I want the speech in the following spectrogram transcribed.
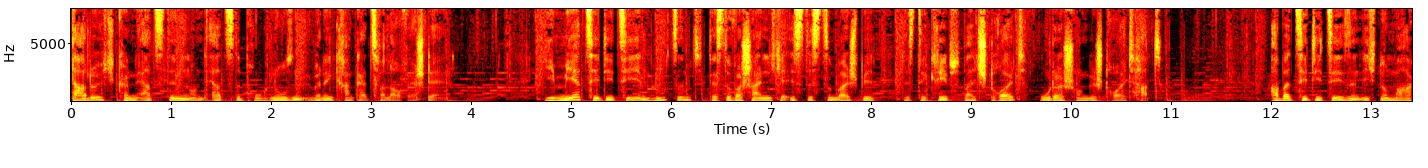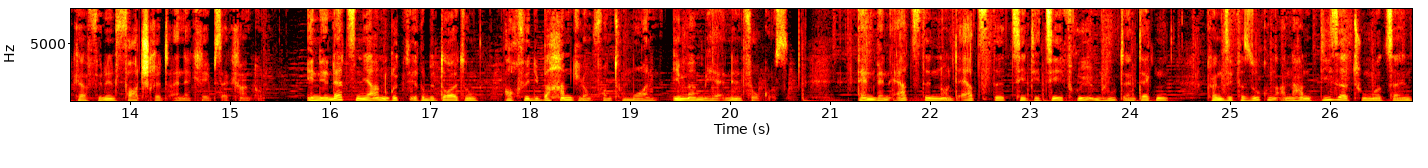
Dadurch können Ärztinnen und Ärzte Prognosen über den Krankheitsverlauf erstellen. Je mehr CTC im Blut sind, desto wahrscheinlicher ist es zum Beispiel, dass der Krebs bald streut oder schon gestreut hat. Aber CTC sind nicht nur Marker für den Fortschritt einer Krebserkrankung. In den letzten Jahren rückt ihre Bedeutung auch für die Behandlung von Tumoren immer mehr in den Fokus. Denn wenn Ärztinnen und Ärzte CTC früh im Blut entdecken, können sie versuchen, anhand dieser Tumorzellen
